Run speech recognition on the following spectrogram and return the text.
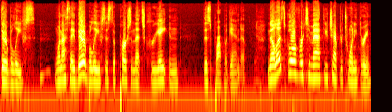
their beliefs. Mm-hmm. When I say their beliefs, it's the person that's creating this propaganda. Now let's go over to Matthew chapter 23.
